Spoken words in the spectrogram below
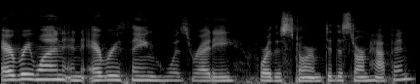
Everyone and everything was ready for the storm. Did the storm happen?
